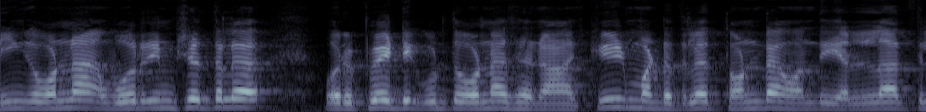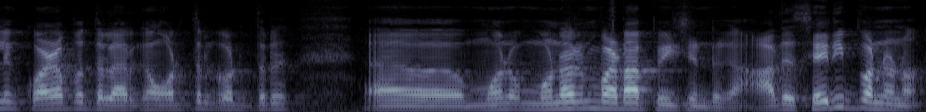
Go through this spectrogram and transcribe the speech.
நீங்கள் ஒன்றா ஒரு நிமிஷத்தில் ஒரு பேட்டி கொடுத்து ஒன்றா சரி நான் கீழ்மட்டத்தில் தொண்டை வந்து எல்லாத்துலேயும் குழப்பத்தில் இருக்கான். ஒருத்தருக்கு ஒருத்தர் முன முரண்பாடாக பேசிட்டு இருக்கான் அதை சரி பண்ணணும்.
